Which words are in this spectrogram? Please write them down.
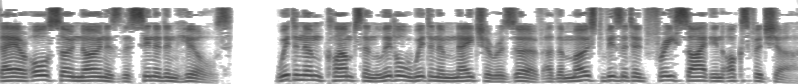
They are also known as the Sinodun Hills. Wittenham Clumps and Little Wittenham Nature Reserve are the most visited free site in Oxfordshire.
